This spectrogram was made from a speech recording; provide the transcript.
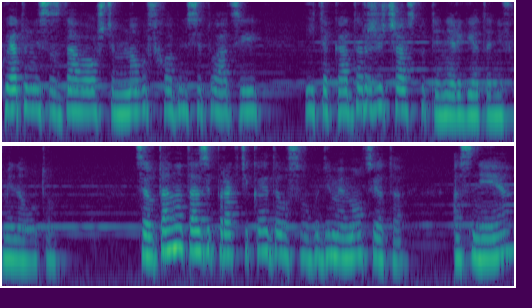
която ни създава още много сходни ситуации и така държи част от енергията ни в миналото. Целта на тази практика е да освободим емоцията, а с нея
